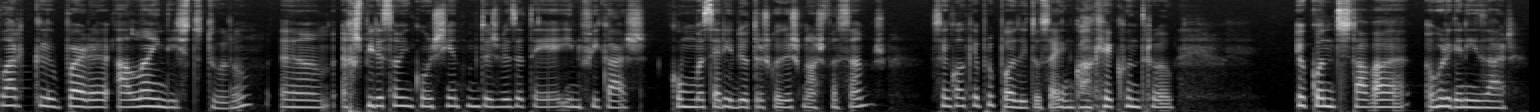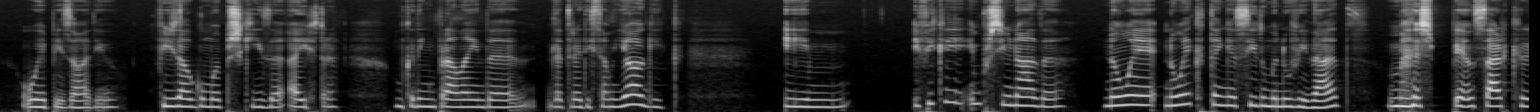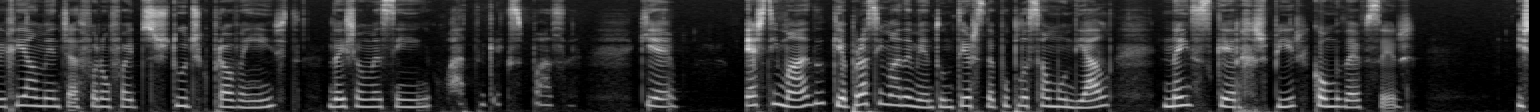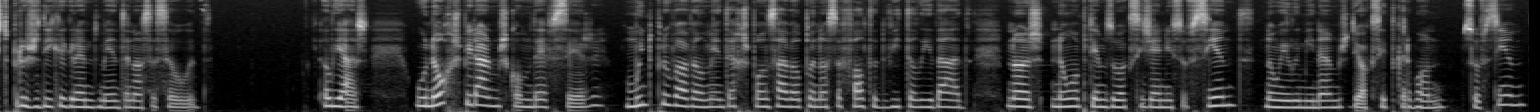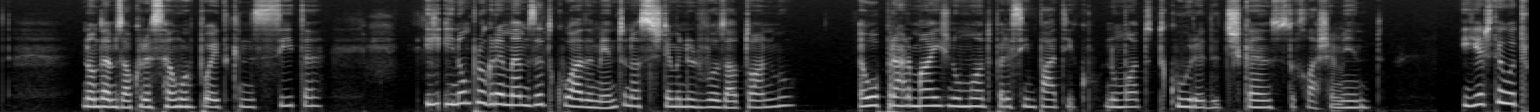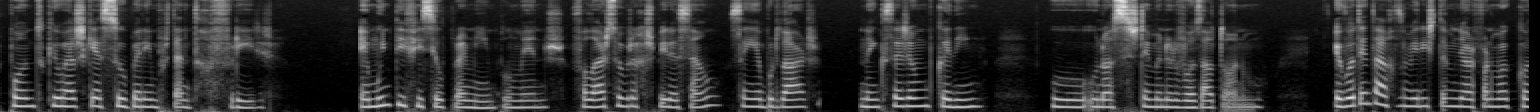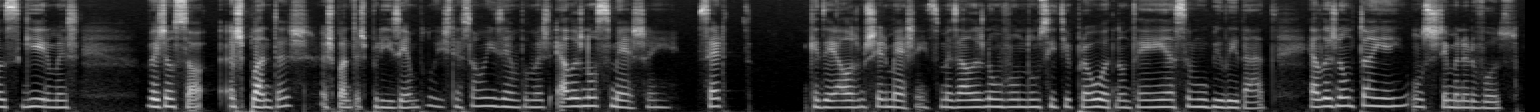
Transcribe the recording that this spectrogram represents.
Claro que, para além disto tudo, hum, a respiração inconsciente muitas vezes até é ineficaz, como uma série de outras coisas que nós façamos sem qualquer propósito ou sem qualquer controle. Eu, quando estava a organizar o episódio, fiz alguma pesquisa extra um bocadinho para além da, da tradição yogic e, e fiquei impressionada. Não é, não é que tenha sido uma novidade, mas pensar que realmente já foram feitos estudos que provem isto deixam-me assim, what? O que é que se passa? Que é, é estimado que aproximadamente um terço da população mundial nem sequer respire como deve ser. Isto prejudica grandemente a nossa saúde. Aliás, o não respirarmos como deve ser, muito provavelmente é responsável pela nossa falta de vitalidade. Nós não obtemos o oxigênio suficiente, não eliminamos dióxido de carbono suficiente, não damos ao coração o apoio de que necessita e, e não programamos adequadamente o nosso sistema nervoso autónomo a operar mais num modo parasimpático, num modo de cura, de descanso, de relaxamento. E este é outro ponto que eu acho que é super importante referir. É muito difícil para mim, pelo menos, falar sobre a respiração sem abordar, nem que seja um bocadinho, o, o nosso sistema nervoso autónomo. Eu vou tentar resumir isto da melhor forma que conseguir, mas vejam só, as plantas, as plantas, por exemplo, isto é só um exemplo, mas elas não se mexem, certo? Quer dizer, elas mexer mexem-se, mas elas não vão de um sítio para o outro, não têm essa mobilidade. Elas não têm um sistema nervoso.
